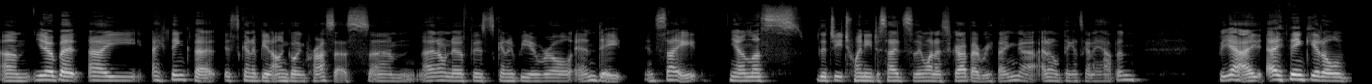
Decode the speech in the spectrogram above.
Um, you know, but I I think that it's going to be an ongoing process. Um, I don't know if there's going to be a real end date in sight. You know, unless the G20 decides they want to scrap everything, uh, I don't think it's going to happen. But yeah, I, I think it'll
